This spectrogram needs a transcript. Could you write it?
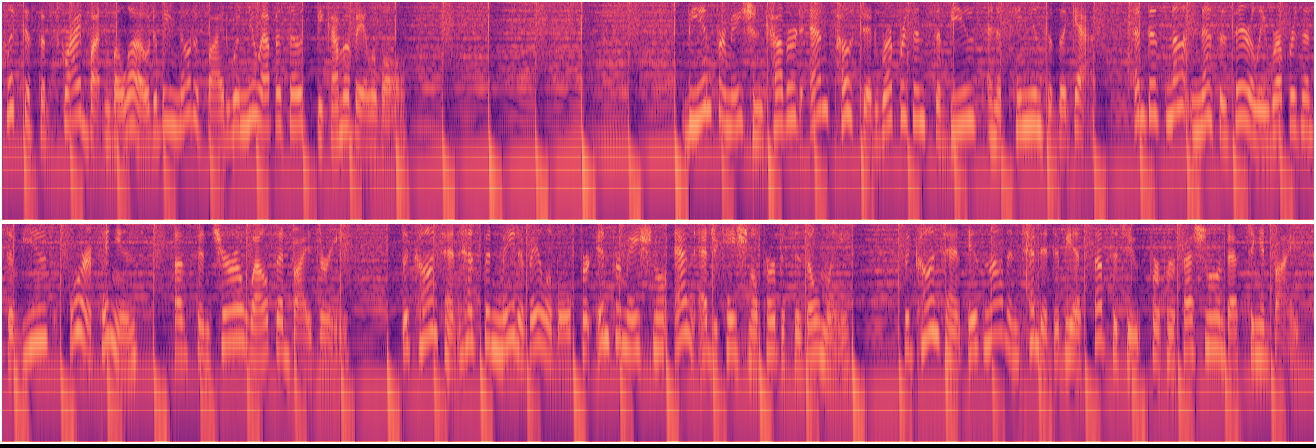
Click the subscribe button below to be notified when new episodes become available. The information covered and posted represents the views and opinions of the guest and does not necessarily represent the views or opinions of Centura Wealth Advisory. The content has been made available for informational and educational purposes only. The content is not intended to be a substitute for professional investing advice.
